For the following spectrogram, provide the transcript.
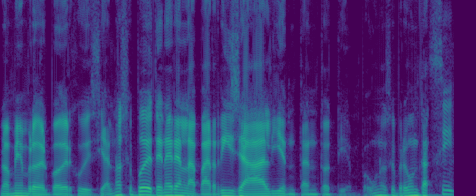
los miembros del Poder Judicial, no se puede tener en la parrilla a alguien tanto tiempo. Uno se pregunta, Sí.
